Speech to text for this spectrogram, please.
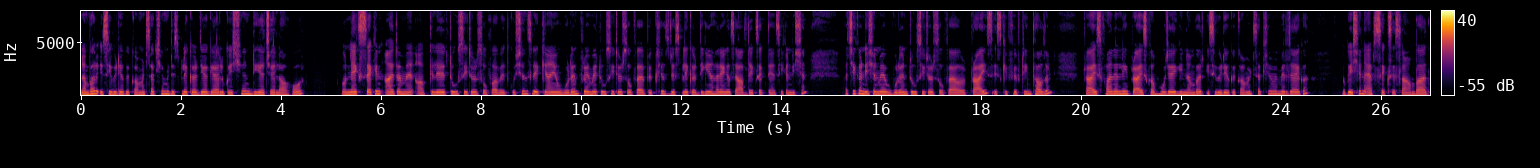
नंबर इसी वीडियो के कमेंट सेक्शन में डिस्प्ले कर दिया गया है location D H A Lahore. और नेक्स्ट सेकंड आइटम है, आपके लिए two seater sofa with cushions लेके आए हूँ। वुडन फ्रेम है टू सीटर सोफ़ा है पिक्चर्स डिस्प्ले कर दी गई हैं। हर एंगल से आप देख सकते हैं ऐसी कंडीशन अच्छी कंडीशन में वुडन टू सीटर सोफ़ा है और प्राइस इसकी fifteen thousand price finally price कम हो जाएगी। नंबर इसी वीडियो के कमेंट सेक्शन में मिल जाएगा। Location F six Islamabad.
